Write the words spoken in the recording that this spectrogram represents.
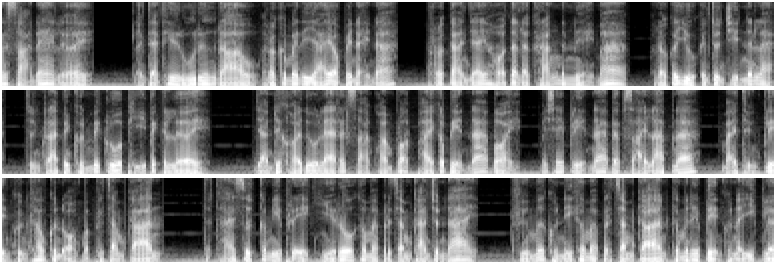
รักษาแน่เลย หลังจากที่รู้เรื่องราวเราก็ไม่ได้ย้ายออกไปไหนนะ เพราะการย้ายหอแต่ละครั้งมันเหนื่อยมาก เราก็อยู่กันจนชินนั่นแหละ จนกลายเป็นคนไม่กลัวผีไปกันเลยยามที่คอยดูแลรักษาความปลอดภัยก็เปลี่ยนหน้าบ่อย ไม่ใช่เปลี่ยนหน้าแบบสายลับนะ หมายถึงเปลี่ยนคนเข้าคนออกมาประจำการ แต่ท้ายสุดก็มีพระเอกฮีโร่เข้ามาประจำการจนได้ คือเมื่อคนนี้เข้ามาประจำการก็ไม่ได้เปลี่ยนคนไหนอีกเล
